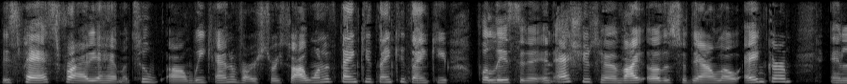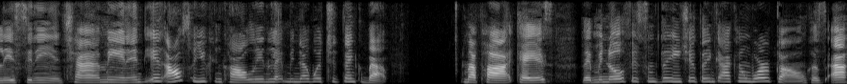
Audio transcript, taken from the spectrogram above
this past Friday. I had my two um, week anniversary. So I want to thank you, thank you, thank you for listening and ask you to invite others to download Anchor and listen in, chime in. And, and also you can call in let me know what you think about my podcast. Let me know if it's some things you think I can work on. Cause I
